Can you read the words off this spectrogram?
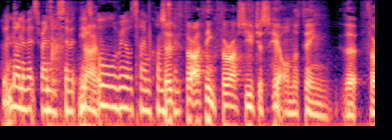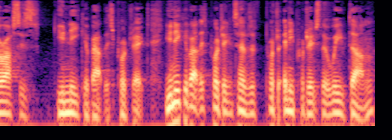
But none of it's rendered, so it's No. all real time So content. for, I think for us, you've just hit on the thing that for us is unique about this project. Unique about this project in terms of project, any projects that we've done,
